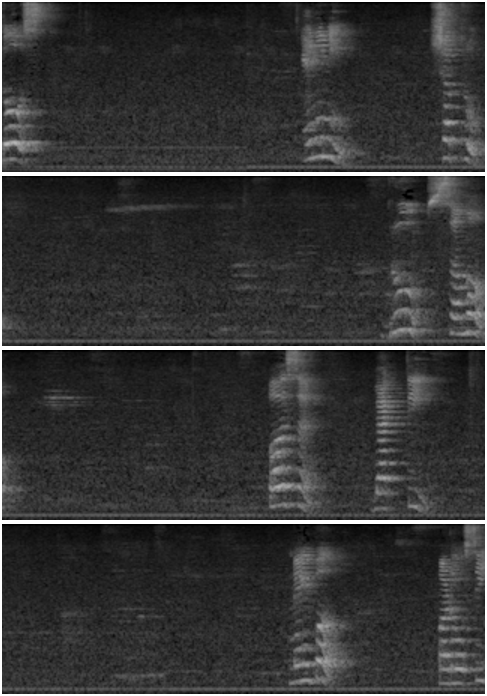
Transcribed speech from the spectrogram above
दोस्त। एनिमी शत्रु। समूह पर्सन व्यक्ति। नेबर पड़ोसी।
